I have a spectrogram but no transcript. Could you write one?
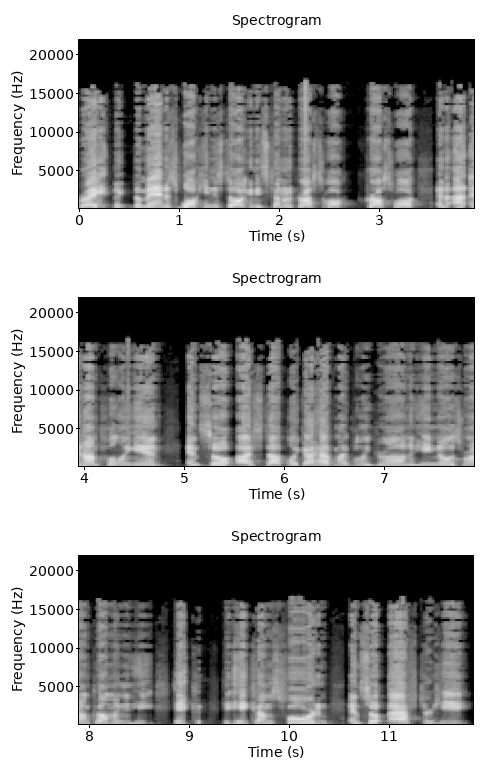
right? The, the man is walking his dog, and he's coming across the walk, crosswalk, and, I, and I'm pulling in, and so I stop. Like I have my blinker on, and he knows where I'm coming, and he, he, he comes forward, and, and so after he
